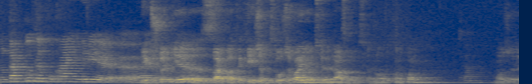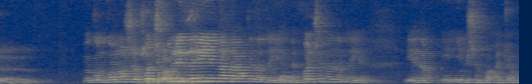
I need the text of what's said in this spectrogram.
Ну так буде, по крайній мірі. е, Якщо є заклад, який вже зловживає цією назвою, це ну виконком так. може. Виконком може Вже хоче кулінарії надати, надає, не хоче, не надає. І, на, і іншим багатьом.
